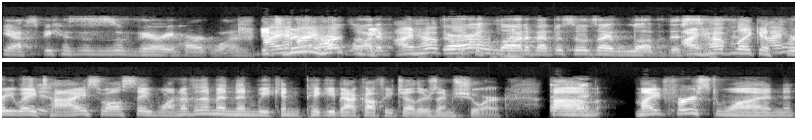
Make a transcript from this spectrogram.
Yes, because this is a very hard one. It's I- very I hard have a for lot me. of- I have There like are a a lot of episodes I love this. I have like I a have three-way tie, so I'll say one of them and then we can piggyback off each other's, I'm sure. Okay. Um my first one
